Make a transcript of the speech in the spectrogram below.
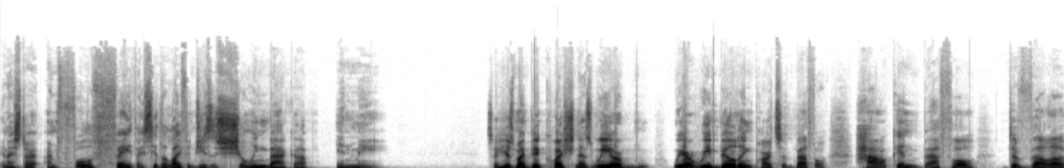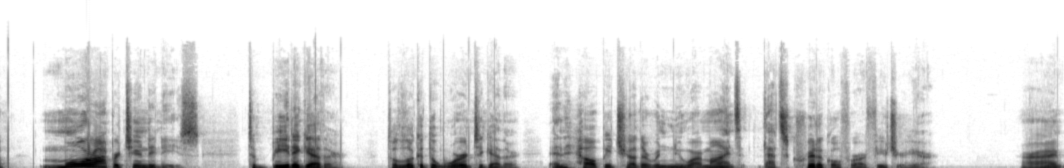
And I start, I'm full of faith. I see the life of Jesus showing back up in me. So here's my big question as we are, we are rebuilding parts of Bethel. How can Bethel develop more opportunities to be together, to look at the word together, and help each other renew our minds. That's critical for our future here. All right?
